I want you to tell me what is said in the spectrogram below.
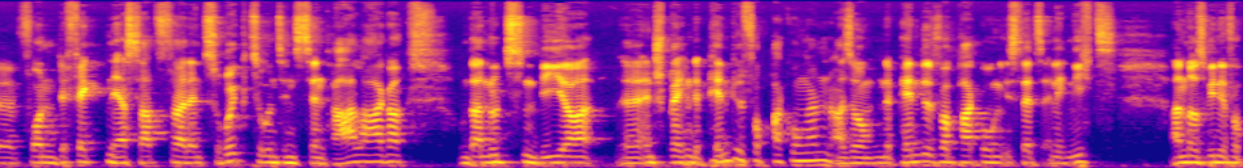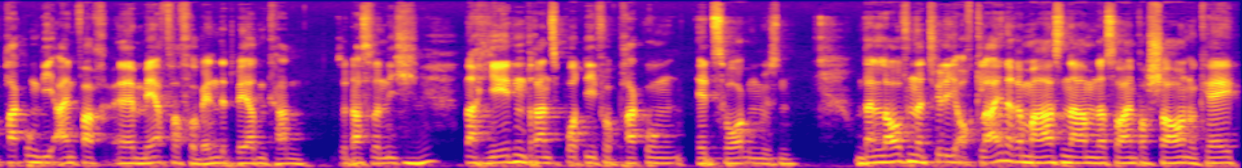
äh, von defekten Ersatzteilen zurück zu uns ins Zentrallager. Und dann nutzen wir äh, entsprechende Pendelverpackungen. Also eine Pendelverpackung ist letztendlich nichts anderes wie eine Verpackung, die einfach äh, mehrfach verwendet werden kann sodass wir nicht mhm. nach jedem Transport die Verpackung entsorgen müssen. Und dann laufen natürlich auch kleinere Maßnahmen, dass wir einfach schauen, okay,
